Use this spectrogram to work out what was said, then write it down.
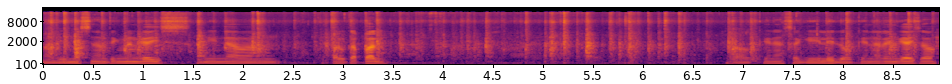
linis na tingnan guys. Kanina ang kapal kapal okay na sa gilid. Okay na rin guys oh.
